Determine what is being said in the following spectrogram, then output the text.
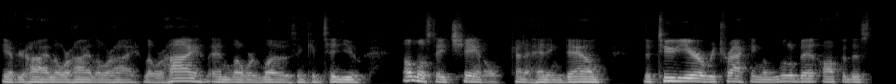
You have your high, lower high, lower high, lower high, and lower lows, and continue almost a channel kind of heading down. The two-year retracting a little bit off of this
